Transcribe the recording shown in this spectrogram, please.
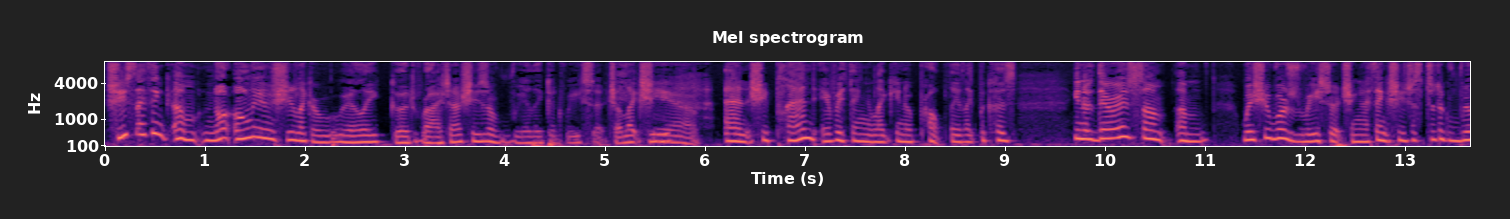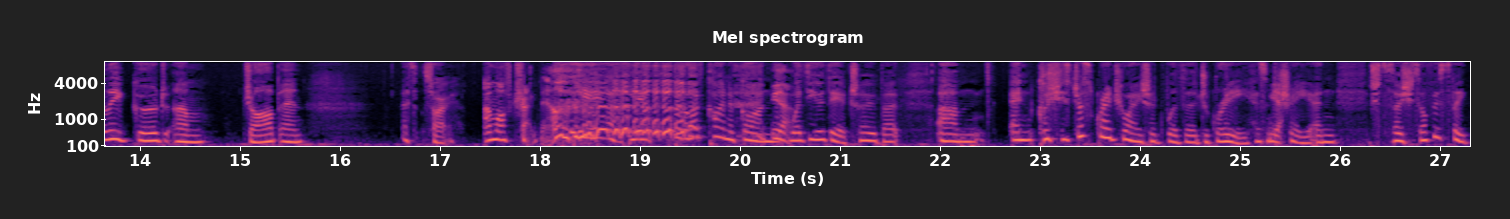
she's I think um not only is she like a really good writer, she's a really good researcher. Like she Yeah. and she planned everything like you know properly like because you know there is some um when she was researching, I think she just did a really good um job and th- sorry, I'm off track now. Yeah, yeah. But I've kind of gone Yeah. with you there too. But um, and because she's just graduated with a degree, hasn't Yeah. she? And so she's obviously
